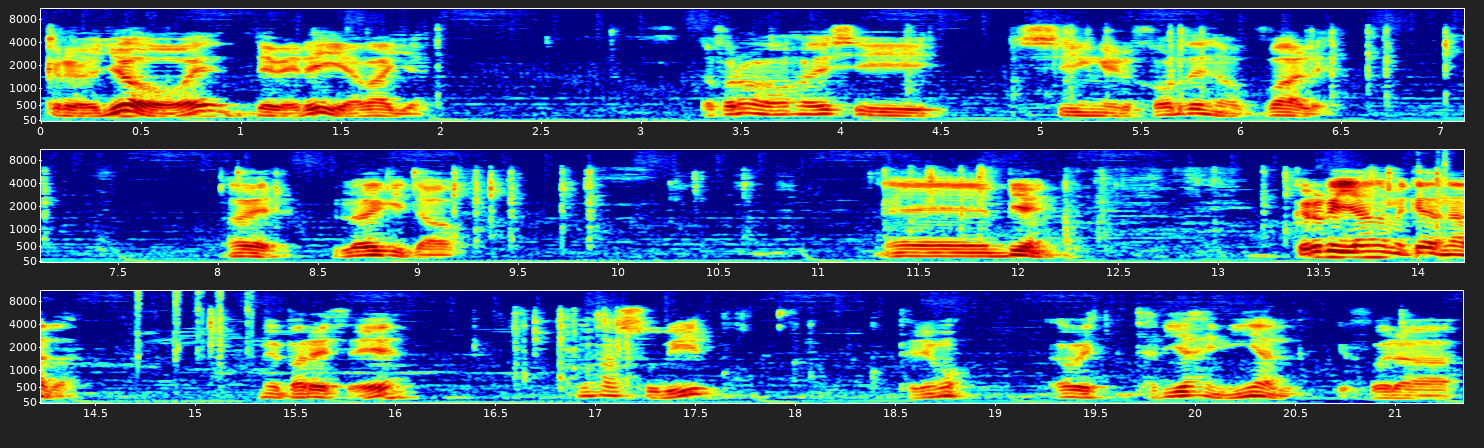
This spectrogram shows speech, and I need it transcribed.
Creo yo, ¿eh? Debería, vaya. Todas formas, vamos a ver si sin el horde nos vale. A ver, lo he quitado. Eh, bien. Creo que ya no me queda nada. Me parece, ¿eh? Vamos a subir. Esperemos. A ver, estaría genial que fuera...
